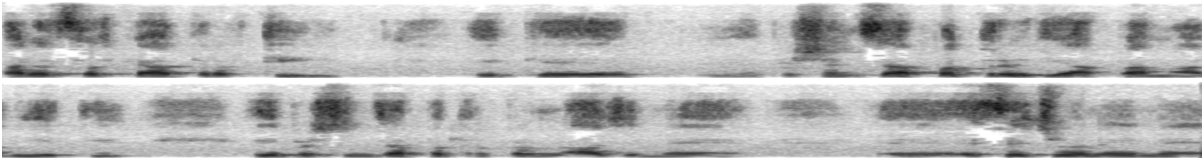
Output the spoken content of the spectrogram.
ભારત સરકાર તરફથી એક પ્રશંસાપત્ર જે આપવામાં આવી હતી, એ પ્રશંસાપત્ર પણ આજે મેં એસએચઓને મેં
